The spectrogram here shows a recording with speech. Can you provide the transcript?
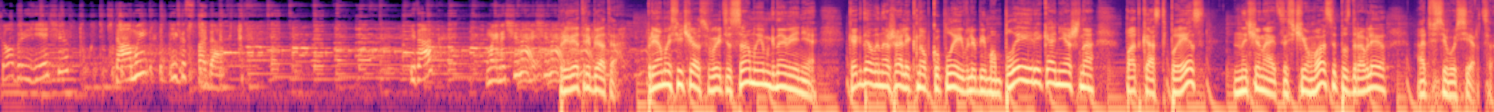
Добрый вечер, дамы и господа. Итак, мы начинаем. Привет, ребята! Прямо сейчас, в эти самые мгновения, когда вы нажали кнопку play в любимом плеере, конечно, подкаст PS начинается, с чем вас и поздравляю от всего сердца.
